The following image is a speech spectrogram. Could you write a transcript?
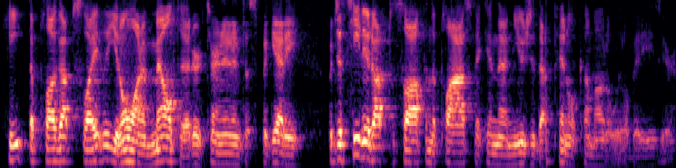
heat the plug up slightly. You don't want to melt it or turn it into spaghetti, but just heat it up to soften the plastic and then usually that pin will come out a little bit easier.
